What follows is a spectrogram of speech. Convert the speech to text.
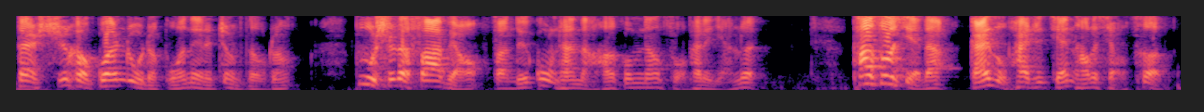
但时刻关注着国内的政治斗争。不时地发表反对共产党和国民党左派的言论，他所写的《改组派之检讨》的小册子，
